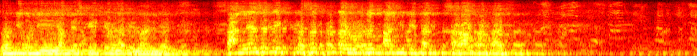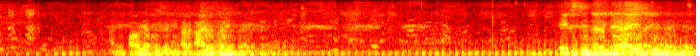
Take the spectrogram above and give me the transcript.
दोन्ही मुली आपल्या स्टेट लेवलला आलेल्या आहेत चांगल्यासाठी कसरत करतात रोजच तालमी देतात सराव करतात. आणि पाहूया कुठला निकाल काय होतोय. एक सिनियर प्लेअर आहे एक ज्युनियर प्लेअर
